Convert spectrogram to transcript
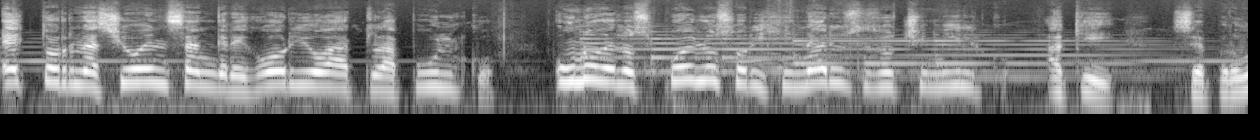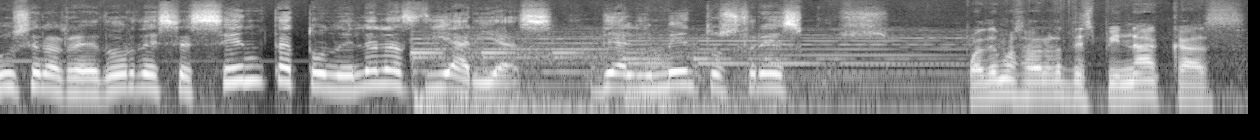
Héctor nació en San Gregorio Atlapulco, uno de los pueblos originarios de Xochimilco. Aquí se producen alrededor de 60 toneladas diarias de alimentos frescos. Podemos hablar de espinacas,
